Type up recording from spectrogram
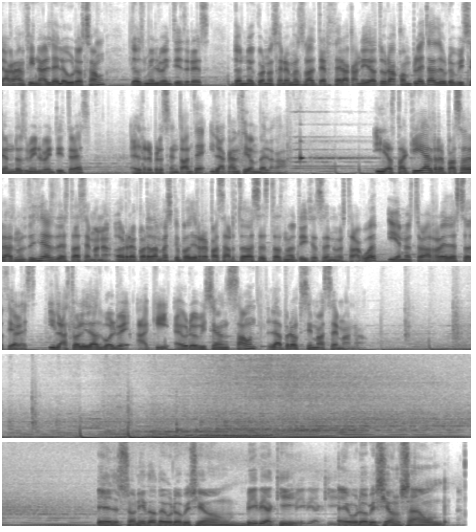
la gran final del Eurosong 2023, donde conoceremos la tercera candidatura completa de Eurovisión 2023, el representante y la canción belga. Y hasta aquí el repaso de las noticias de esta semana. Os recordamos que podéis repasar todas estas noticias en nuestra web y en nuestras redes sociales. Y la actualidad vuelve aquí a Eurovisión Sound la próxima semana. El sonido de Eurovisión vive aquí. Eurovisión Sound.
